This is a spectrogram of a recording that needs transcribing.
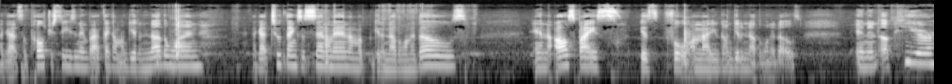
I got some poultry seasoning, but I think I'm gonna get another one. I got two things of cinnamon. I'm gonna get another one of those. And the allspice is full. I'm not even gonna get another one of those. And then up here,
